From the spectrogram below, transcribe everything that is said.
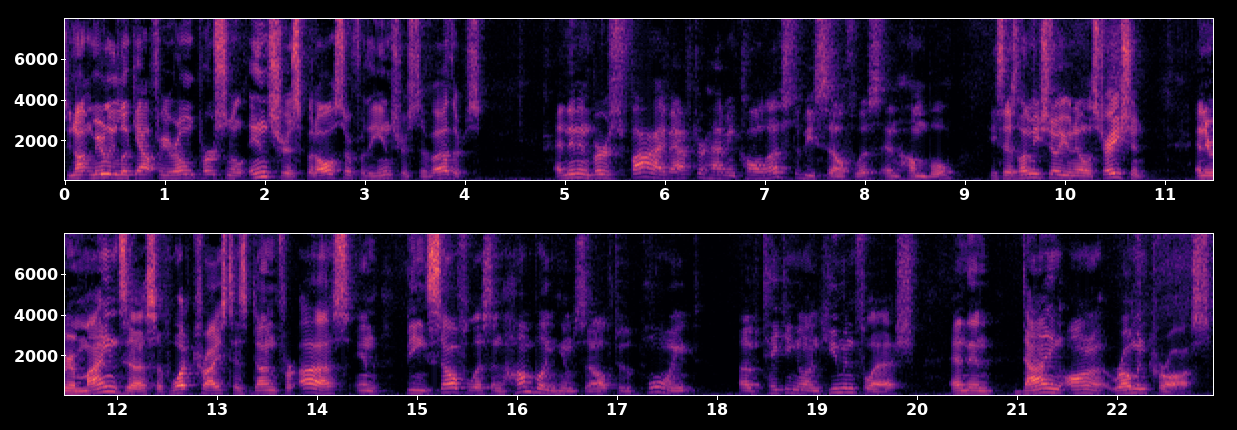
Do not merely look out for your own personal interests, but also for the interests of others. And then in verse 5, after having called us to be selfless and humble, he says, Let me show you an illustration. And he reminds us of what Christ has done for us in being selfless and humbling himself to the point of taking on human flesh and then dying on a Roman cross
